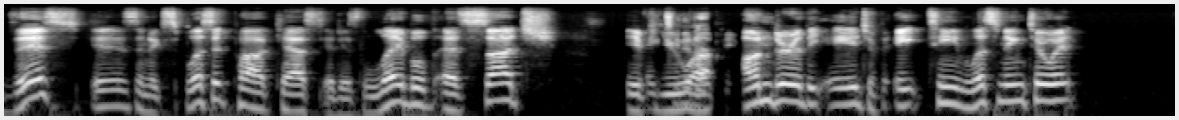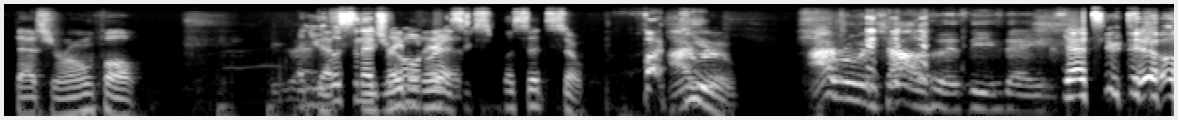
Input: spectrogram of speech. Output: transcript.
This is an explicit podcast. It is labeled as such. If you are under the age of 18 listening to it, that's your own fault. And you yes, listen we at your labeled own risk. explicit. So fuck I you. I ruin childhoods these days. Yes, you do.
